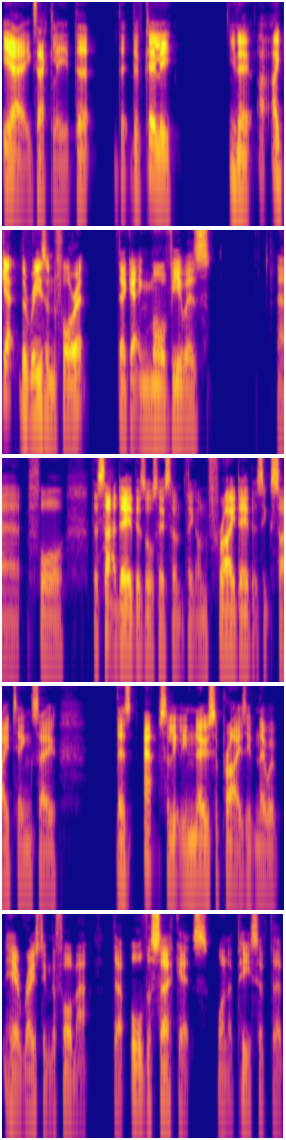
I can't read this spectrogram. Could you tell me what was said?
yeah, exactly. That the, they've clearly you know, I, I, get the reason for it. They're getting more viewers uh, for the Saturday. There's also something on Friday that's exciting. So there's absolutely no surprise, even though we're here roasting the format, that all the circuits want a piece of the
